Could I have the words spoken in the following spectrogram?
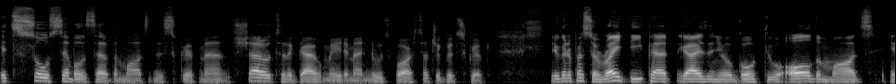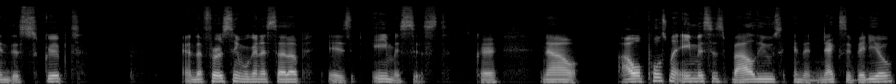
it's so simple to set up the mods in this script, man. Shout out to the guy who made it, man. Newsbar, such a good script. You're going to press the right D-pad, guys, and you'll go through all the mods in this script. And the first thing we're going to set up is aim assist, okay? Now, I will post my aim assist values in the next video,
